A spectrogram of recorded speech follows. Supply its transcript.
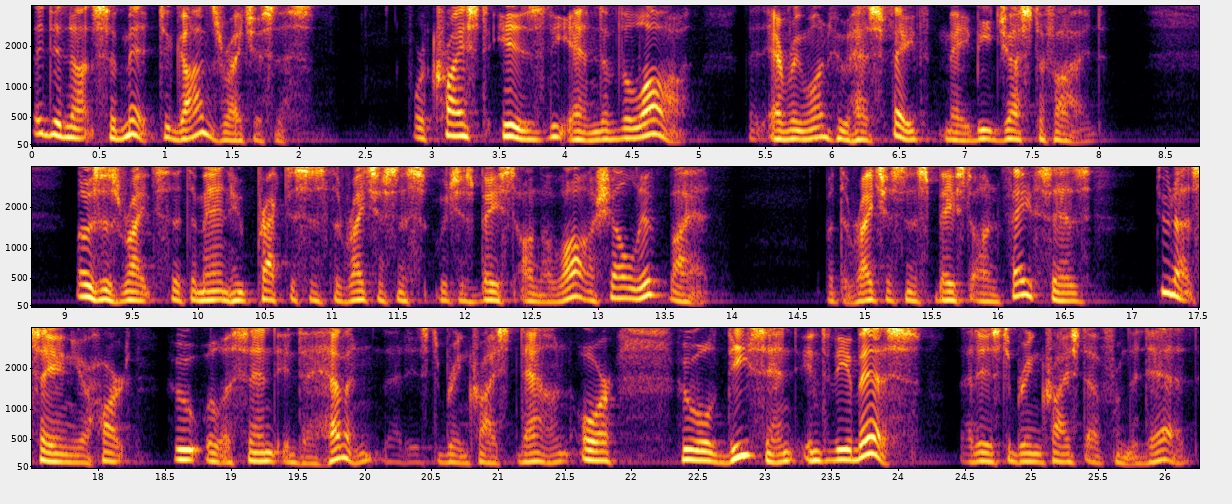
they did not submit to God's righteousness. For Christ is the end of the law, that everyone who has faith may be justified. Moses writes that the man who practices the righteousness which is based on the law shall live by it. But the righteousness based on faith says, Do not say in your heart, Who will ascend into heaven, that is, to bring Christ down, or Who will descend into the abyss, that is, to bring Christ up from the dead.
